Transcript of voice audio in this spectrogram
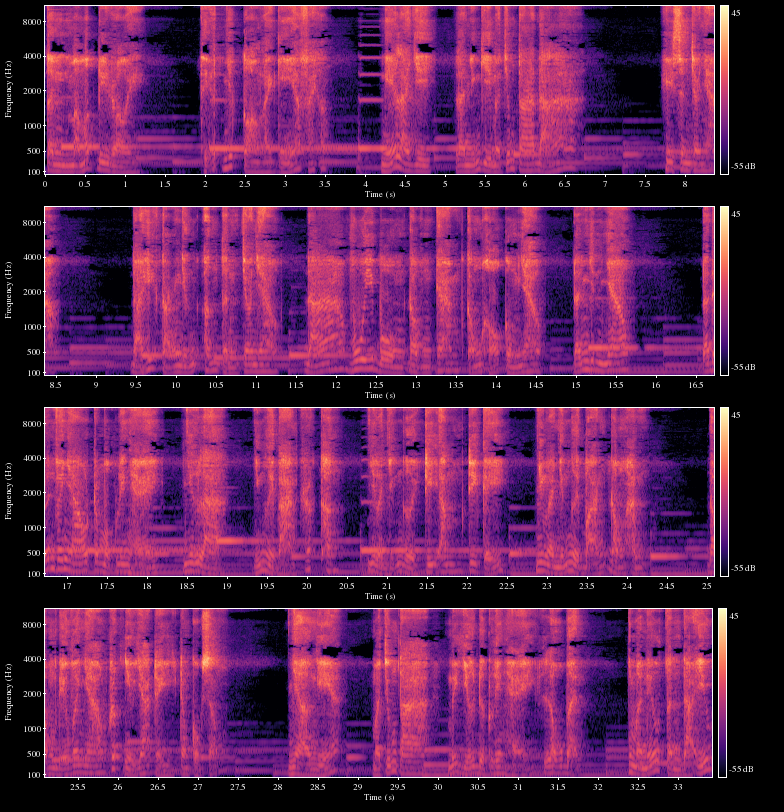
tình mà mất đi rồi, thì ít nhất còn lại nghĩa, phải không? Nghĩa là gì? Là những gì mà chúng ta đã hy sinh cho nhau, đã hiến tặng những ân tình cho nhau, đã vui buồn, đồng cam, cộng khổ cùng nhau, đã nhìn nhau, đã đến với nhau trong một liên hệ như là những người bạn rất thân, như là những người tri âm, tri kỷ, nhưng là những người bạn đồng hành, đồng điệu với nhau rất nhiều giá trị trong cuộc sống. Nhờ nghĩa mà chúng ta mới giữ được liên hệ lâu bền. Nhưng mà nếu tình đã yếu,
